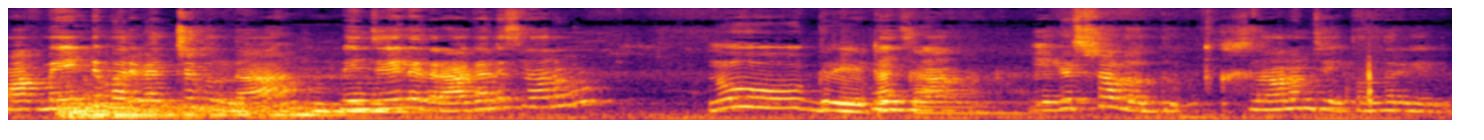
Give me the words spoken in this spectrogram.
మాకు మెయింట్ మరి వెచ్చగుందా? నేను చేయలేదు? రాగానే స్నానం నువ్వు గ్రేట్ ఎగస్ట్రాలు వద్దు. స్నానం చేయి తొందరగా వెళ్ళి?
